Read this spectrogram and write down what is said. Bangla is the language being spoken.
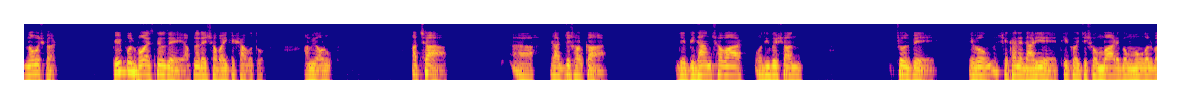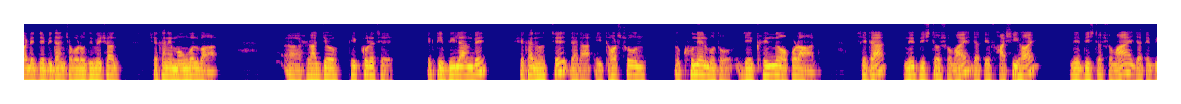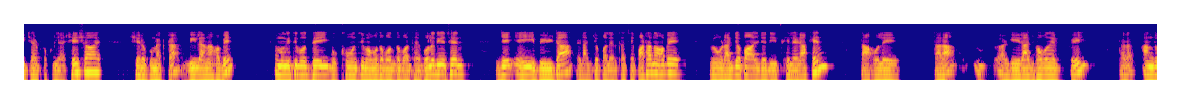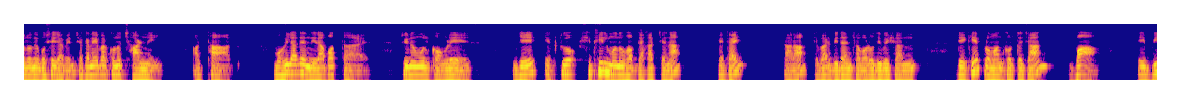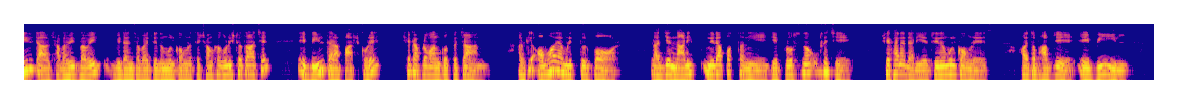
নমস্কার। পিপল ভয়েস নিউজে আপনাদের সবাইকে স্বাগত। আমি অরূপ। আচ্ছা রাজ্য সরকার যে বিধানসভার অধিবেশন চলবে এবং সেখানে দাঁড়িয়ে ঠিক হয়েছে সোমবার এবং মঙ্গলবারের যে বিধানসভার অধিবেশন, সেখানে মঙ্গলবার রাজ্য ঠিক করেছে, একটি বিল আনবে। সেখানে হচ্ছে যারা এই ধর্ষণ, খুনের মতো যে ঘৃণ্য অপরাধ সেটা নির্দিষ্ট সময় যাতে ফাঁসি হয়, নির্দিষ্ট সময় যাতে বিচার প্রক্রিয়া শেষ হয়, সেরকম একটা বিল আনা হবে। এবং ইতিমধ্যেই মুখ্যমন্ত্রী মমতা বন্দ্যোপাধ্যায় বলে দিয়েছেন যে এই বিলটা রাজ্যপালের কাছে পাঠানো হবে এবং রাজ্যপাল যদি ফেলে রাখেন, তাহলে তারা আর কি রাজভবনের পেয়েই তারা আন্দোলনে বসে যাবেন। সেখানে এবার কোনো ছাড় নেই। অর্থাৎ মহিলাদের নিরাপত্তায় তৃণমূল কংগ্রেস যে একটু শিথিল মনোভাব দেখাচ্ছে না, সেটাই তারা এবার বিধানসভার অধিবেশন ডেকে প্রমাণ করতে চান বা এই বিলটা স্বাভাবিকভাবেই বিধানসভায় তৃণমূল কংগ্রেসের সংখ্যাগরিষ্ঠতা আছে, এই বিল তারা পাশ করে সেটা প্রমাণ করতে চান। আর কি অভয়া মৃত্যুর পর রাজ্যের নারী নিরাপত্তা নিয়ে যে প্রশ্ন উঠেছে, সেখানে দাঁড়িয়ে তৃণমূল কংগ্রেস হয়তো ভাবছে এই বিল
